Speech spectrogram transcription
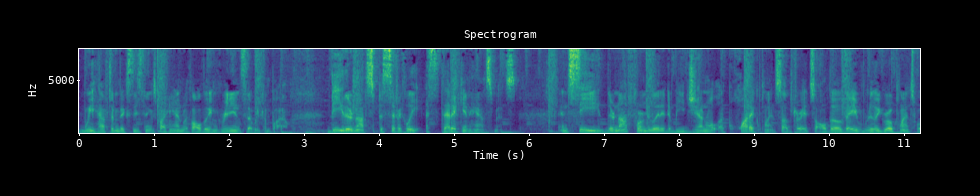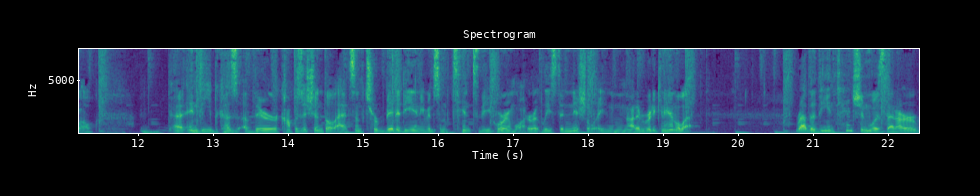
We have to mix these things by hand with all the ingredients that we compile. B, they're not specifically aesthetic enhancements. And C, they're not formulated to be general aquatic plant substrates, although they really grow plants well uh, indeed, because of their composition, they'll add some turbidity and even some tint to the aquarium water, at least initially. Not everybody can handle that. Rather, the intention was that our,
